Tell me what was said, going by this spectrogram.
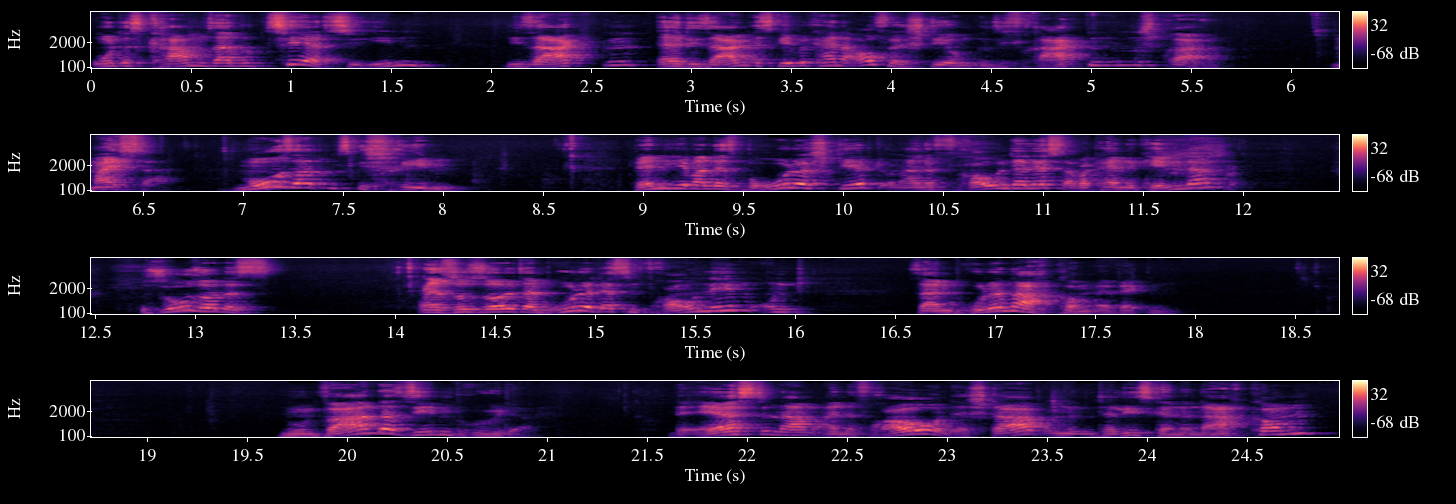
Und es kamen Sadduzäer zu ihm, die sagten, äh, die sagen, es gebe keine Auferstehung. Und sie fragten ihn und sprachen, Meister, Mose hat uns geschrieben, wenn jemand des Bruder stirbt und eine Frau hinterlässt, aber keine Kinder, so soll es, äh, so soll sein Bruder dessen Frau nehmen und seinem Bruder Nachkommen erwecken. Nun waren da sieben Brüder. Der erste nahm eine Frau und er starb und hinterließ keine Nachkommen.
